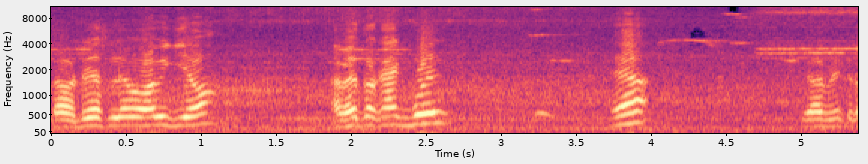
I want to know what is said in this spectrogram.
તો ડ્રેસ લેવો આવી ગયો હવે તો કાંઈક બોલ. હે? યા મિત્ર,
